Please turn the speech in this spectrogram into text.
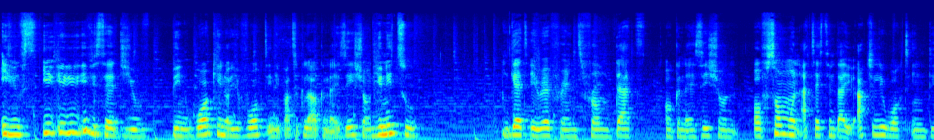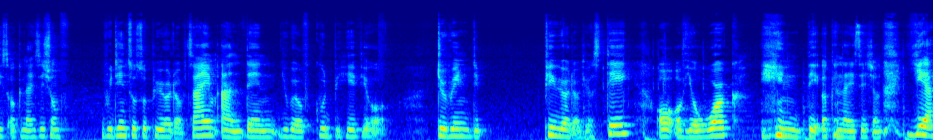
if you if, you said you've been working or you've worked in a particular organization, you need to get a reference from that organization of someone attesting that you actually worked in this organization within a total period of time and then you were of good behavior during the period of your stay or of your work in the organization. Yeah,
